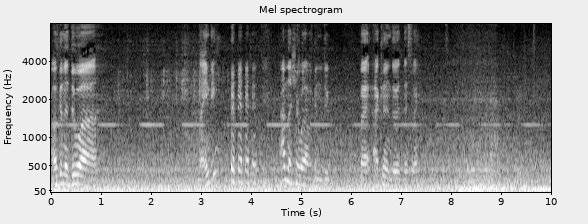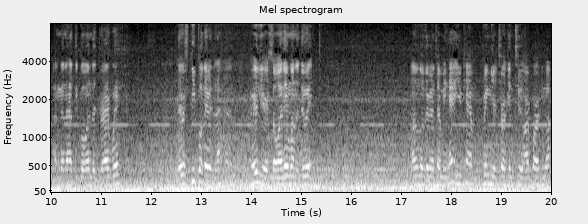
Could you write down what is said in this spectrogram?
I was gonna do a 90? I'm not sure what I was gonna do, but I couldn't do it this way. I'm gonna have to go in the driveway. There was people there that, uh, earlier, so I didn't want to do it. I don't know if they're gonna tell me, hey, you can't bring your truck into our parking lot.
